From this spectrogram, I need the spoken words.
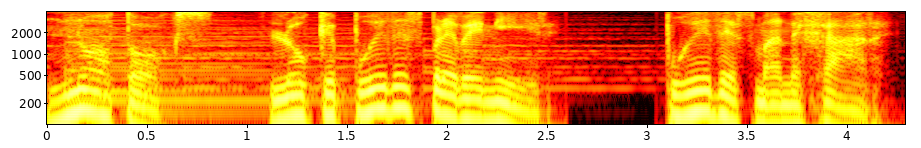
Notox, lo que puedes prevenir, puedes manejar.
